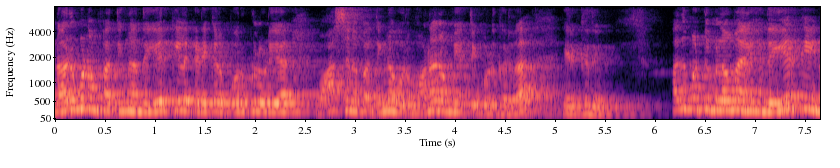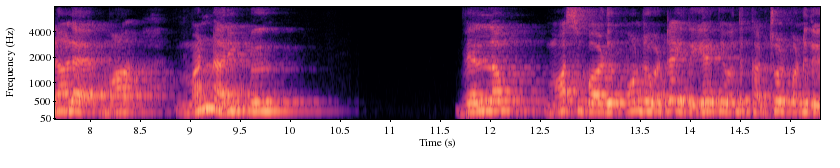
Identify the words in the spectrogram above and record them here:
நறுமணம் பார்த்திங்கன்னா அந்த இயற்கையில் கிடைக்கிற பொருட்களுடைய வாசனை பார்த்திங்கன்னா ஒரு மனரம்யத்தை கொடுக்கறதா இருக்குது. அது மட்டும் இல்லாமல் இந்த இயற்கையினால் மா மண் அரிப்பு வெள்ளம் மாசுபாடு போன்றவற்றை இந்த இயற்கை வந்து கண்ட்ரோல் பண்ணுது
